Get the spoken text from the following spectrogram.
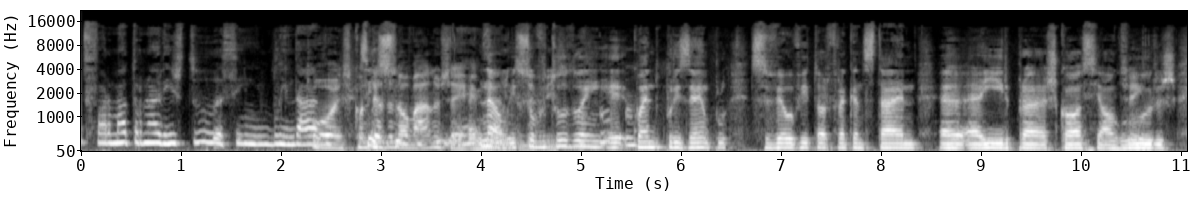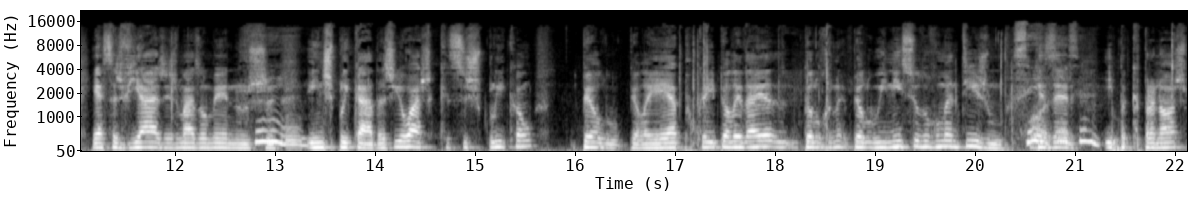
de forma a tornar isto assim blindado. Pois, com Sim, 19 anos é, é Não, muito e sobretudo em, eh, quando, por exemplo, se vê o Vítor Frankenstein a, a ir para a Escócia, algures, essas viagens mais ou menos Sim. eh, inexplicadas, e eu acho que se explicam pelo, pela época e pela ideia, pelo, pelo início do romantismo. Sim, Quer sim, dizer, sim. e que para nós,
